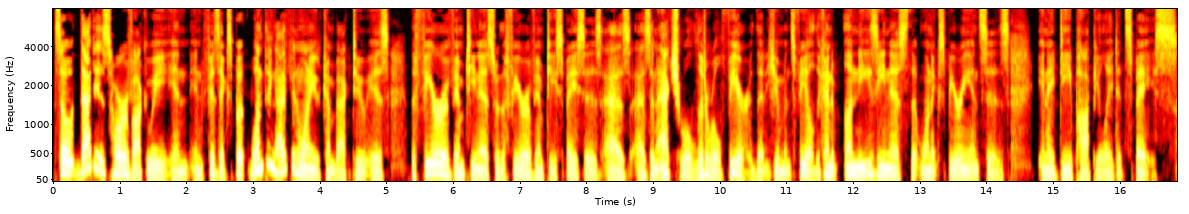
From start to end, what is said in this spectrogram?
so that is horror vacui in in physics. But one thing I've been wanting to come back to is the fear of emptiness or the fear of empty spaces as as an actual literal fear that humans feel, the kind of uneasiness that one experiences in a depopulated space.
